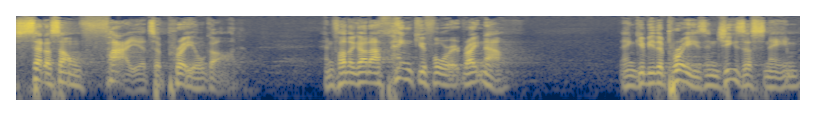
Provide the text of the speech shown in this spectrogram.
set us on fire to pray, oh God. And Father God, I thank you for it right now and give you the praise in Jesus' name.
